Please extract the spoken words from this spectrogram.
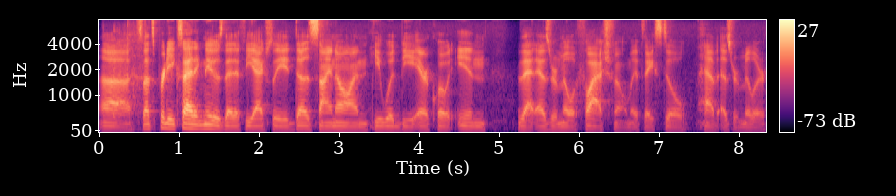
Uh, so that's pretty exciting news that if he actually does sign on, he would be air quote in that Ezra Miller Flash film if they still have Ezra Miller.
